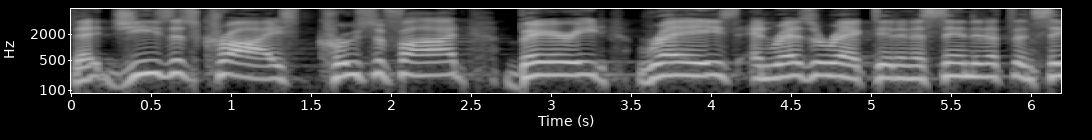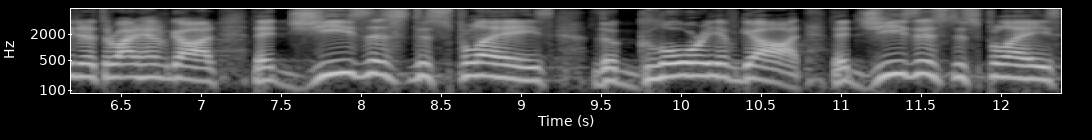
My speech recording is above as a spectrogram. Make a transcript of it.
That Jesus Christ, crucified, buried, raised, and resurrected, and ascended at the, and seated at the right hand of God, that Jesus displays the glory of God. That Jesus displays displays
